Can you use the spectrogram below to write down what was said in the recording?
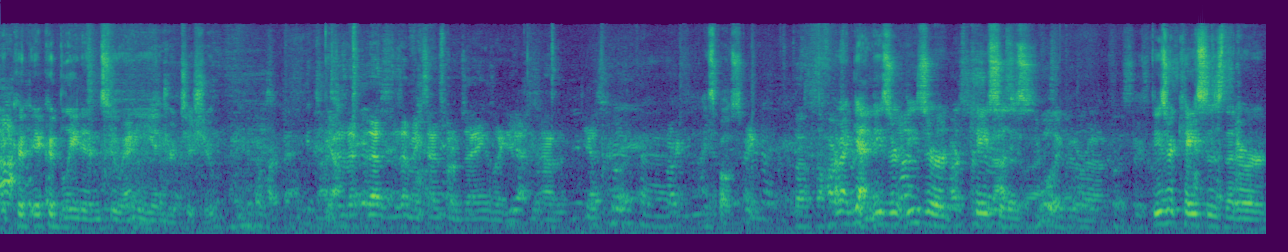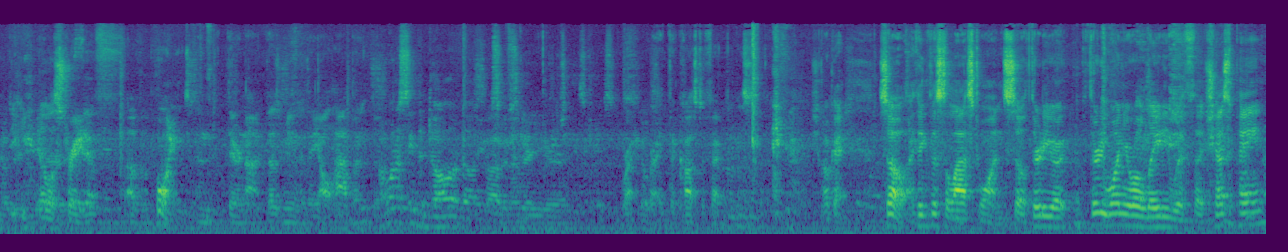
it could it could bleed into any injured tissue. Yeah. Does that, that, does that make sense? What I'm saying is like you, you have it. Yes. Okay. I suppose so. But again, these are these are cases. These are cases that are illustrative of the point, and they're not. Doesn't mean that they all happen. I want to see the dollar value Saw it of another each of these cases. Right, right. The cost effectiveness. Okay, so I think this is the last one. So 30, 31 year old lady with uh, chest pain.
